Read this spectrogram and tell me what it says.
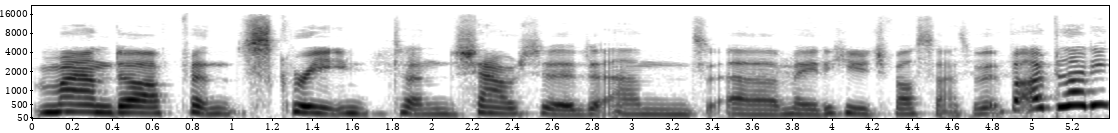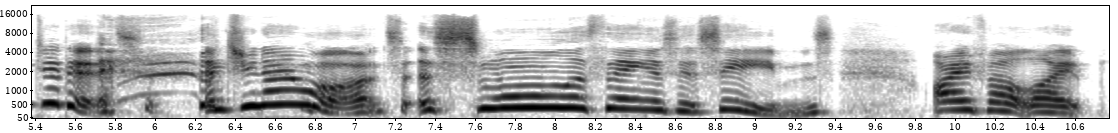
manned up and screamed and shouted and uh, made a huge fuss out of it. But I bloody did it. and do you know what? As small a thing as it seems, I felt like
